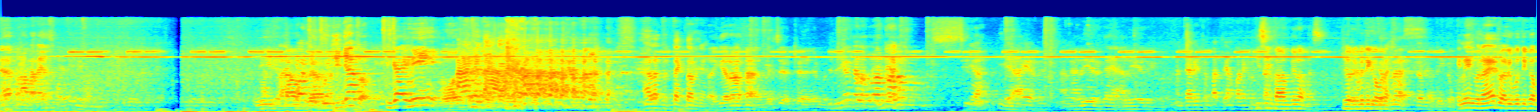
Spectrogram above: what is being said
nya penampakannya seperti ini pak. Ini Tahu ada bunyinya toh? Enggak ini Oh, alat iya. Alat detektornya. Tak kira kan. Jadi kan kalau keluar malam, Iya, iya air. alir kayak alir. Mencari tempat yang paling Ini tahun bila mas? 2013. Ini sebenarnya 2013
